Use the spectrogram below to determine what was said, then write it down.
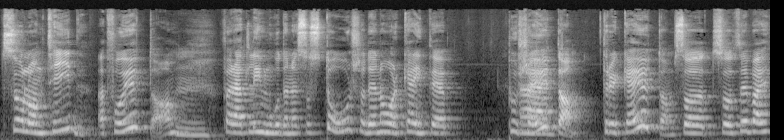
så lång tid att få ut dem. Mm. För att livmodern är så stor så den orkar inte pusha Nej. ut dem, trycka ut dem. Så, så, så det bara...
